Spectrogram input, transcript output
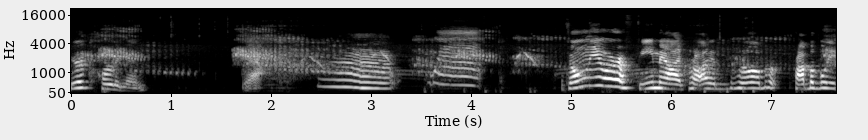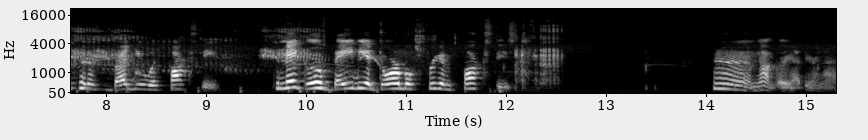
You're a Cardigan. Yeah. If only you were a female, I probably, probably could have bred you with Foxy. To make little baby adorable freaking Foxies. Hmm, I'm not very happy right now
